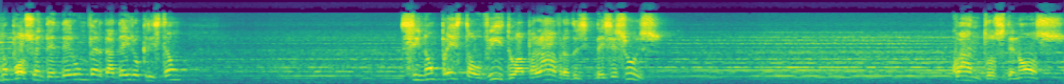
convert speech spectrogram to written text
Não posso entender um verdadeiro cristão se não presta ouvido à palavra de Jesus. Quantos de nós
